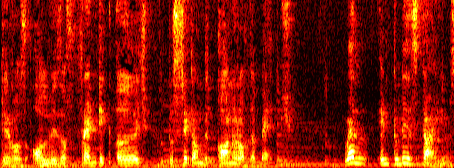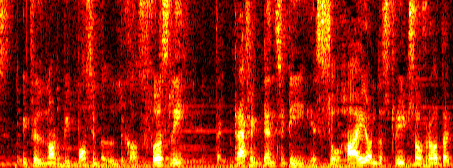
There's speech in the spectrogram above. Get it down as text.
there was always a frantic urge to sit on the corner of the bench. Well, in today's times, it will not be possible because, firstly, the traffic density is so high on the streets of Rohtak,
